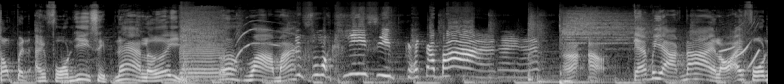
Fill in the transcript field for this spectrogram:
ต้องเป็น iPhone 20 แน่เลย เออว่ามาไอ้พวกที่สิบแกจะบ้าไงฮะ ฮะอ้าวแกไม่อยากได้เหรอ iPhone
